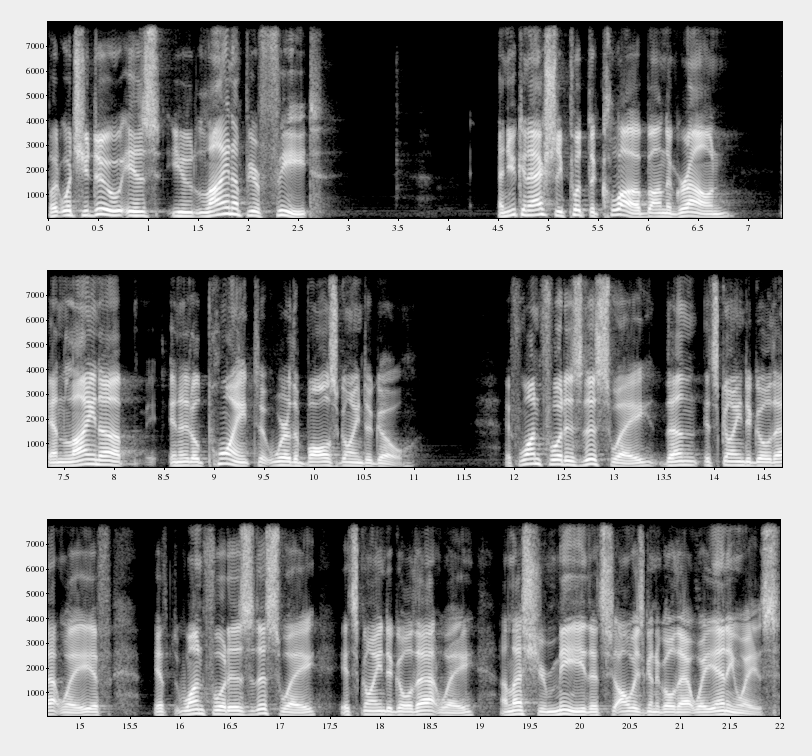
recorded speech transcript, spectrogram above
But what you do is you line up your feet, and you can actually put the club on the ground and line up, and it'll point to where the ball's going to go. If one foot is this way, then it's going to go that way. If, if one foot is this way, it's going to go that way. Unless you're me, that's always going to go that way, anyways.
